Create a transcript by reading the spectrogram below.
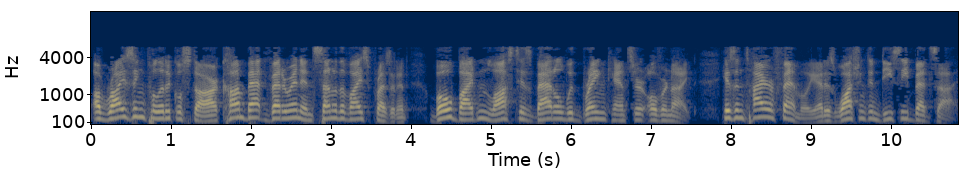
A rising political star, combat veteran, and son of the vice president, Beau Biden lost his battle with brain cancer overnight. His entire family at his Washington, D.C. bedside.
